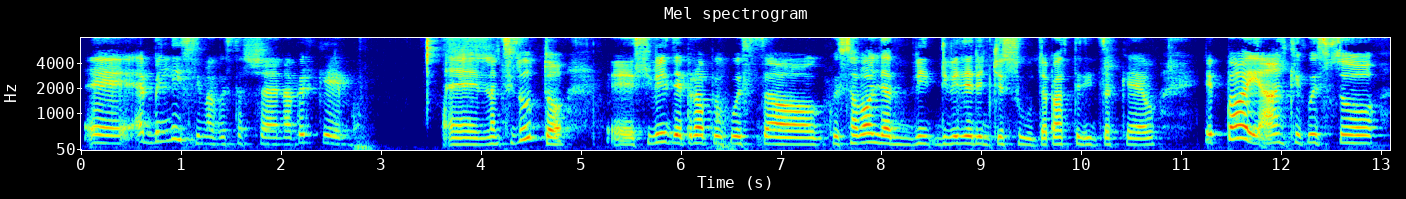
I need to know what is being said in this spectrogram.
E è bellissima questa scena perché eh, innanzitutto eh, si vede proprio questa, questa voglia di, di vedere Gesù da parte di Zaccheo e poi anche questo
